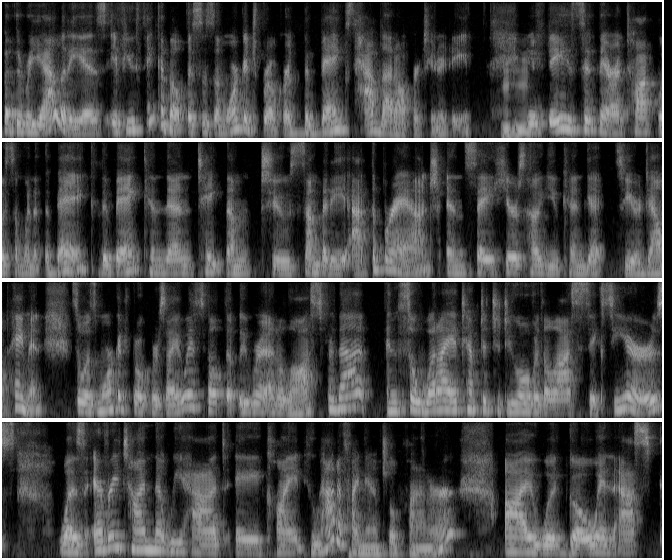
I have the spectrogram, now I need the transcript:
But the reality is, if you think about this as a mortgage broker, the banks have that opportunity. Mm-hmm. If they sit there and talk with someone at the bank, the bank can then take them to somebody at the branch and say, here's how you can get to your down payment. So, as mortgage brokers, I always felt that we were at a loss for that. And so, what I attempted to do over the last six years was every time that we had a client who had a financial planner, I would go and ask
